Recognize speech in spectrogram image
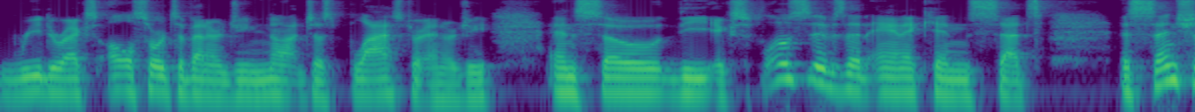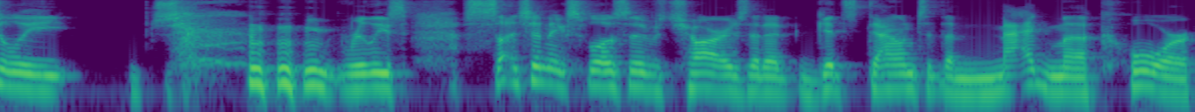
redirects all sorts of energy, not just blaster energy. And so the explosives that Anakin sets essentially release such an explosive charge that it gets down to the magma core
